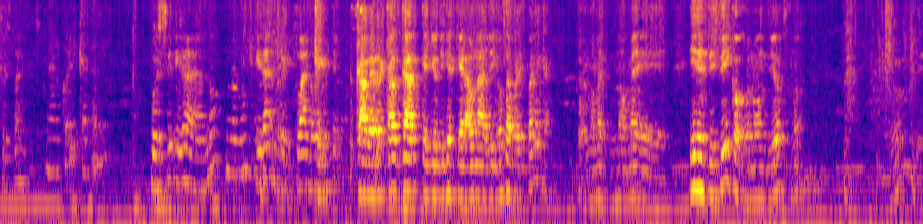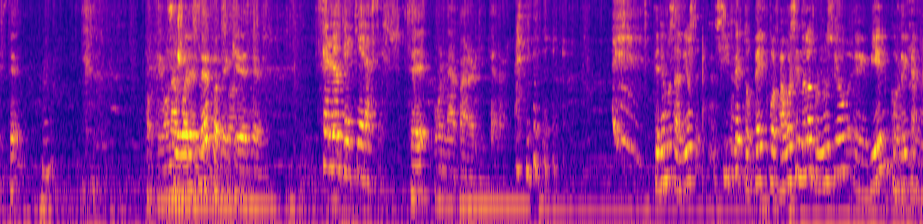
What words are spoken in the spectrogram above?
prehispánicas. La alcohólica también. Pues era, no, no, no, era ritual, obviamente. Cabe recalcar que yo dije que era una diosa prehispánica, pero no me, no me identifico con un dios, ¿no? ¿Viste? Porque una Sí, puede ser lo que quiere ser. Sé lo que quiera hacer. Sé una paralita. Tenemos al dios Topec, por favor, si no lo pronuncio eh, bien, corríjanme.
